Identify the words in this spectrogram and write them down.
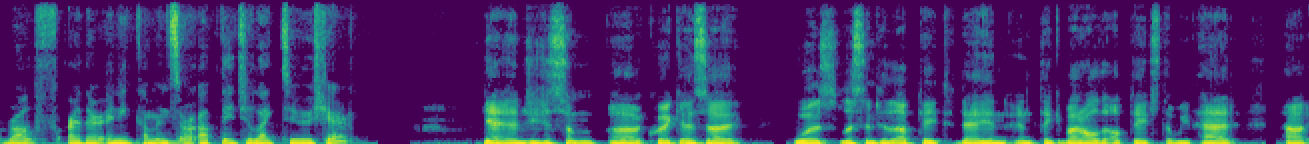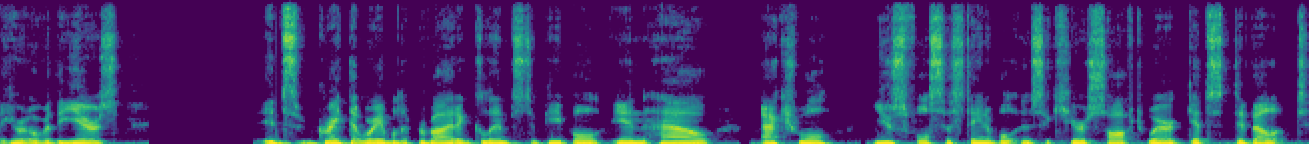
Ralph, are there any comments or updates you'd like to share? Yeah, Angie, just some uh, quick. As I was listening to the update today and, and think about all the updates that we've had uh, here over the years, it's great that we're able to provide a glimpse to people in how actual useful, sustainable, and secure software gets developed.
